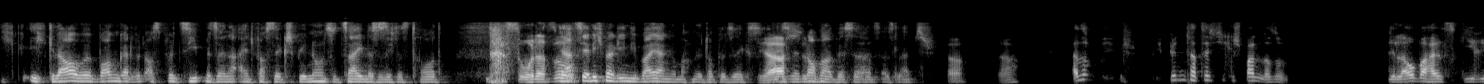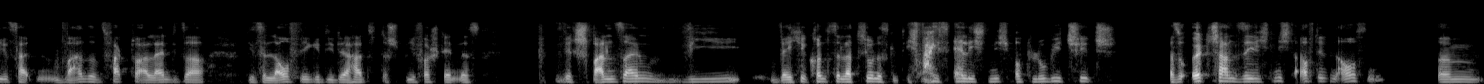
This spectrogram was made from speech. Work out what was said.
Ich, ich, glaube, Baumgart wird aus Prinzip mit seiner einfach 6 spielen, nur um zu zeigen, dass er sich das traut. Das so oder so. Er hat es ja nicht mal gegen die Bayern gemacht mit Doppel 6. Ja, das ist ja nochmal besser als, als Leipzig. Ja, ja. Also, ich, ich, bin tatsächlich gespannt. Also, ich glaube halt, Skiri ist halt ein Wahnsinnsfaktor. Allein dieser, diese Laufwege, die der hat, das Spielverständnis. Wird spannend sein, wie, welche Konstellation es gibt. Ich weiß ehrlich nicht, ob Lubicic, also Özcan sehe ich nicht auf den Außen. Ähm,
